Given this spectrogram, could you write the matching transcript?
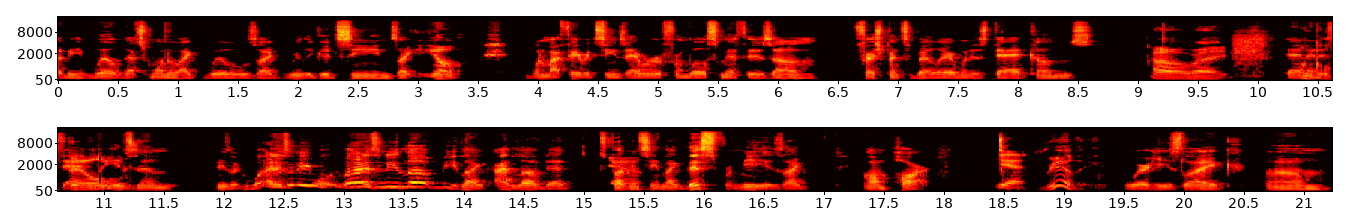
i mean will that's one of like will's like really good scenes like you know one of my favorite scenes ever from will smith is um fresh prince of bel air when his dad comes Oh right. and then Uncle his dad Phil. leaves him he's like why doesn't he want, why doesn't he love me like i love that Yeah. fucking scene like this for me is like on par Yeah. Really? where he's like, um,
